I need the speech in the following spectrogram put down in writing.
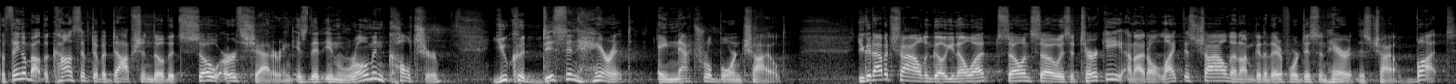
The thing about the concept of adoption, though, that's so earth shattering is that in Roman culture, you could disinherit a natural born child. You could have a child and go, you know what, so and so is a turkey, and I don't like this child, and I'm going to therefore disinherit this child. But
